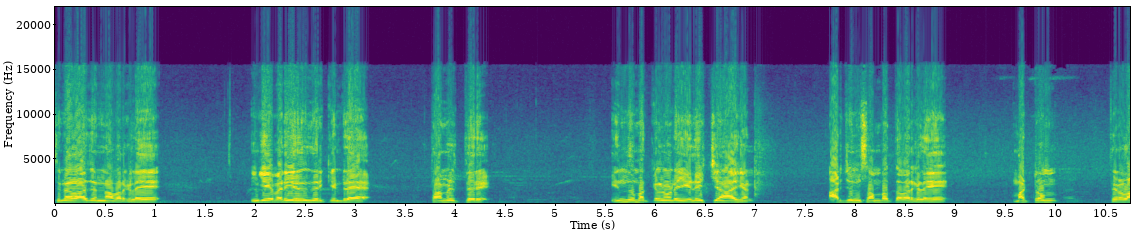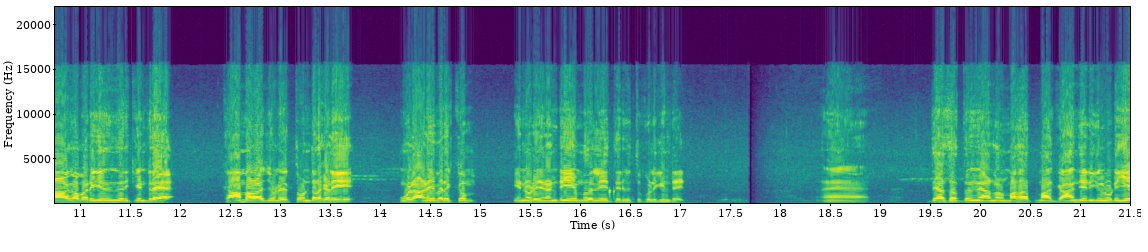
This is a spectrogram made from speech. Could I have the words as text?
சின்னராஜன் அவர்களே இங்கே வருகை தமிழ் திரு இந்து மக்களினுடைய எழுச்சி நாயகன் அர்ஜுன் சம்பத் அவர்களே மற்றும் திரளாக வருகை காமராஜனுடைய தொண்டர்களே உங்கள் அனைவருக்கும் என்னுடைய நன்றியை முதலில் தெரிவித்துக் கொள்கின்றேன். தேசத்தின் அண்ணன் மகாத்மா காந்தியடிகளுடைய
